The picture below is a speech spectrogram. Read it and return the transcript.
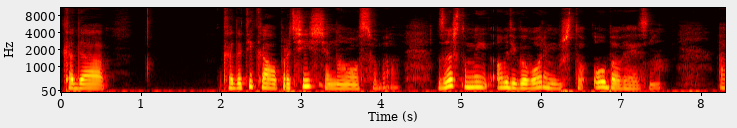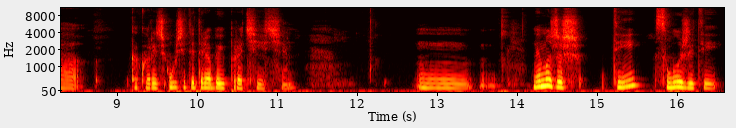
kada, kada ti kao pročišćena osoba, zašto mi ovdje govorimo što obavezno, kako reći, učite treba i pročišćen. Mm, ne možeš ti služiti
